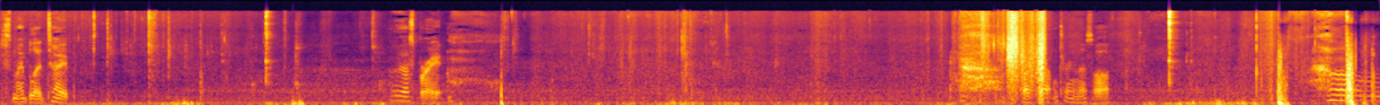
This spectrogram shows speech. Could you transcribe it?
It's my blood type. Ooh, that's bright. Fuck that, I'm turning this off. Um,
